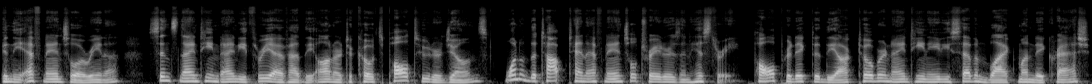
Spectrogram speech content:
In the financial arena, since 1993 I've had the honor to coach Paul Tudor Jones, one of the top 10 financial traders in history. Paul predicted the October 1987 Black Monday crash,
